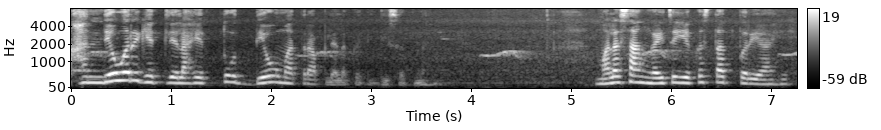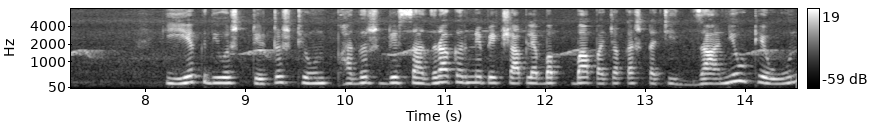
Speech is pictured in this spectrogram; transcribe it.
खांद्यावर घेतलेला आहे तो देव मात्र आपल्याला कधी दिसत नाही. मला सांगायचं एकच तात्पर्य आहे की एक दिवस स्टेटस ठेवून फादर्स डे साजरा करण्यापेक्षा आपल्या बाप बापाच्या कष्टाची जाणीव ठेवून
